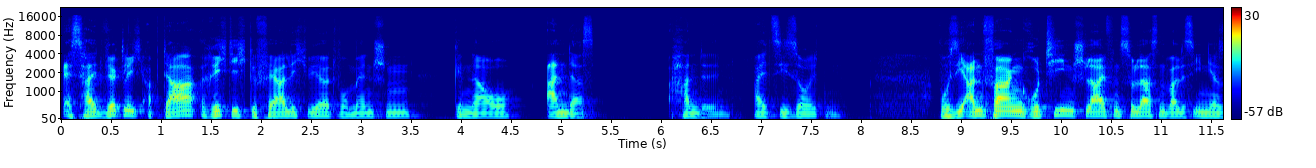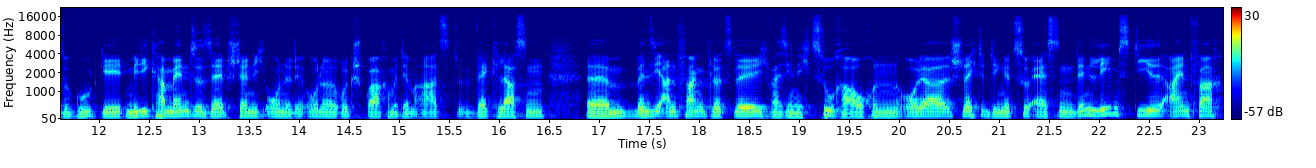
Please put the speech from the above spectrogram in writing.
es halt wirklich ab da richtig gefährlich wird, wo Menschen genau anders handeln, als sie sollten wo sie anfangen, Routinen schleifen zu lassen, weil es ihnen ja so gut geht, Medikamente selbstständig ohne, ohne Rücksprache mit dem Arzt weglassen, ähm, wenn sie anfangen plötzlich, weiß ich nicht, zu rauchen oder schlechte Dinge zu essen, den Lebensstil einfach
